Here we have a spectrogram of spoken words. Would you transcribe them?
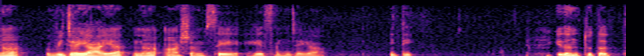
न विजयाय न आशंसे हे सञ्जय। इति। इदं तु तत्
